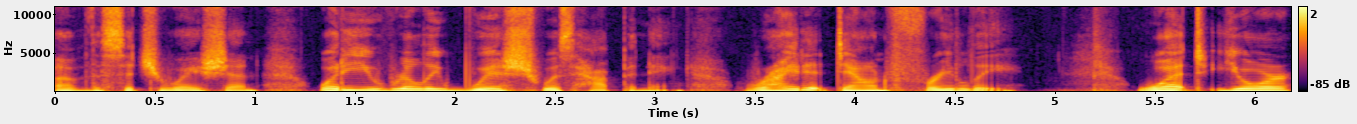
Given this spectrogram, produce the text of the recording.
of the situation. What do you really wish was happening? Write it down freely. What you're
